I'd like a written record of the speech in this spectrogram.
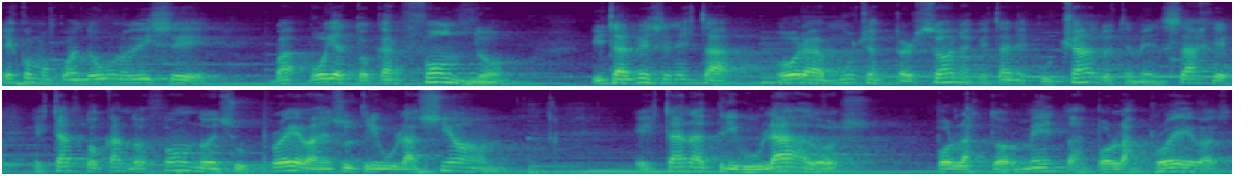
Es como cuando uno dice, voy a tocar fondo. Y tal vez en esta hora muchas personas que están escuchando este mensaje están tocando fondo en sus pruebas, en su tribulación. Están atribulados por las tormentas, por las pruebas,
